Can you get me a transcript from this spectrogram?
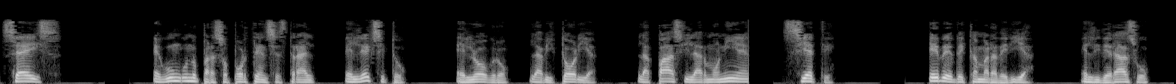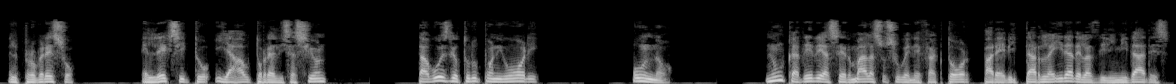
6. Egunguno para soporte ancestral, el éxito, el logro, la victoria, la paz y la armonía. 7. Eve de camaradería, el liderazgo, el progreso, el éxito y la autorrealización, Tabúes de Oturupo Niwori. 1. Nunca debe hacer mal a su benefactor para evitar la ira de las divinidades.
